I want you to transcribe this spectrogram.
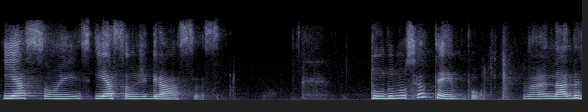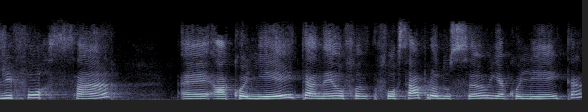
e ações e ação de graças. Tudo no seu tempo, né? nada de forçar é, a colheita, né? Ou forçar a produção e a colheita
